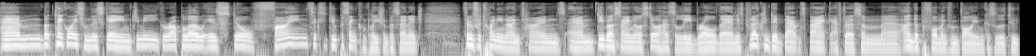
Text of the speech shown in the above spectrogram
Um, but takeaways from this game Jimmy Garoppolo is still fine, 62% completion percentage. Threw for 29 times. Um, Deebo Samuel still has the lead role there, and his production did bounce back after some uh, underperforming from volume because of the two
